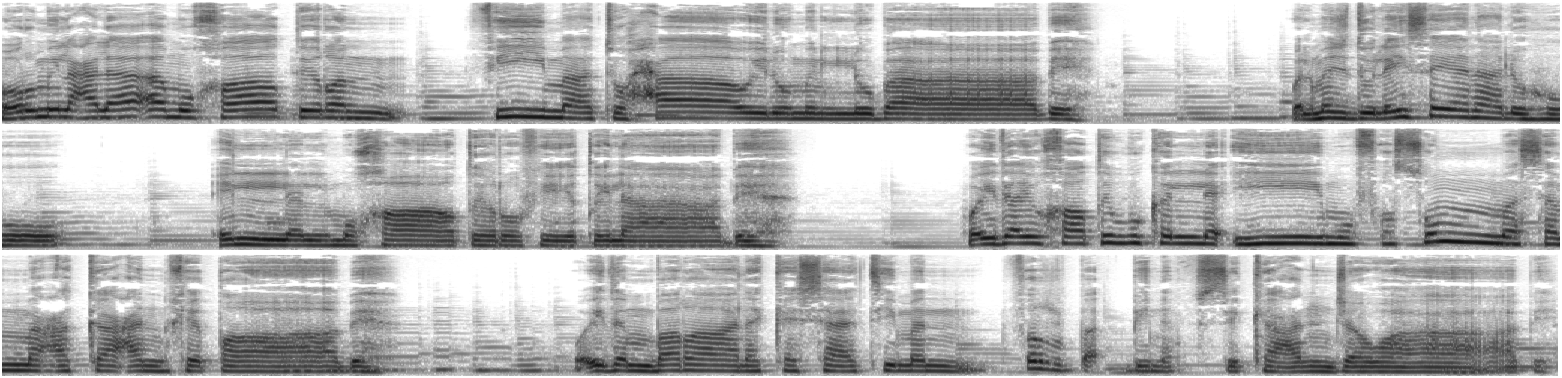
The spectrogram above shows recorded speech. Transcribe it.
وارمي العلاء مخاطرا فيما تحاول من لبابه. والمجد ليس يناله إلا المخاطر في طلابه. وإذا يخاطبك اللئيم فصم سمعك عن خطابه. وإذا انبرى لك شاتما فاربأ بنفسك عن جوابه.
